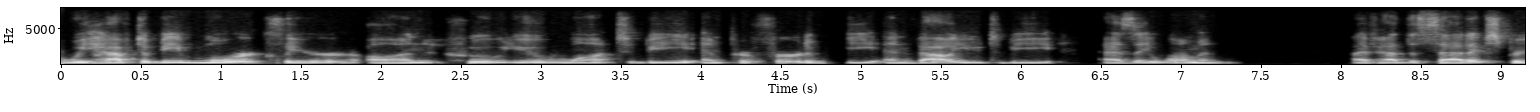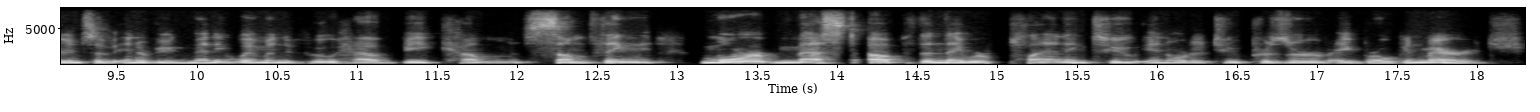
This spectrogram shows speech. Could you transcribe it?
we have to be more clear on who you want to be and prefer to be and value to be as a woman. I've had the sad experience of interviewing many women who have become something more messed up than they were planning to in order to preserve a broken marriage.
